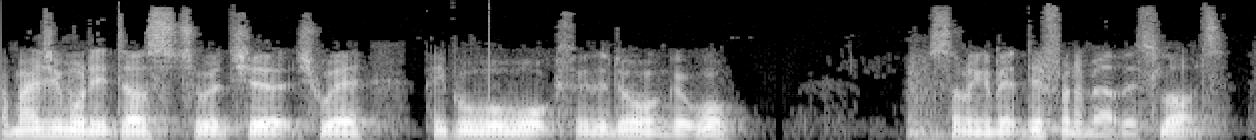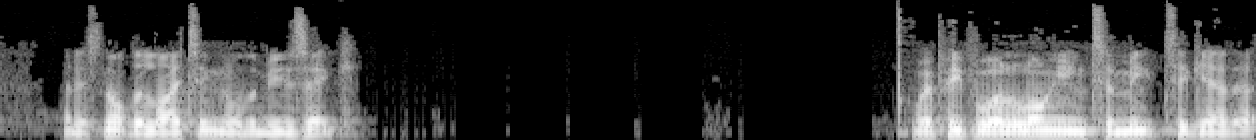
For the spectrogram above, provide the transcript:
Imagine what it does to a church where people will walk through the door and go, Whoa, something a bit different about this lot. And it's not the lighting nor the music. Where people are longing to meet together,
